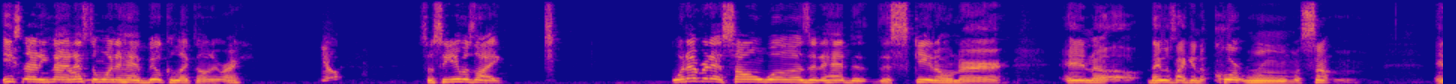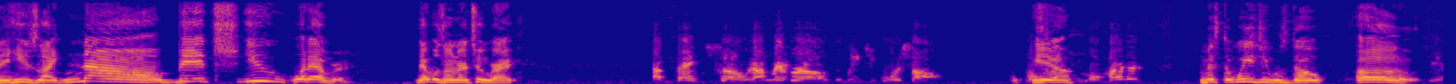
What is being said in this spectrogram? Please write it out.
East ninety nine. You know? That's the one that had Bill Collect on it, right? Yep. So see, it was like whatever that song was, and it had the the skit on there, and uh, they was like in a courtroom or something, and then he was like, "No, bitch, you whatever." That was on there too, right? I think so. And I remember uh, the Ouija Boy song. More yeah. More murder. Mr. Ouija was dope. Uh, yeah.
